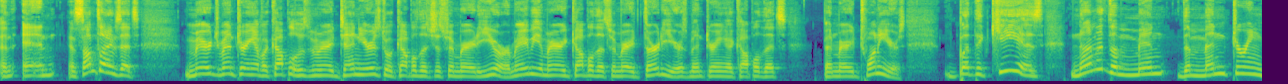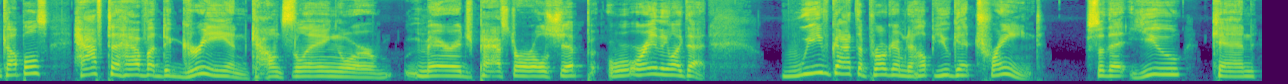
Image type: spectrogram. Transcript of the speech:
And and and sometimes that's marriage mentoring of a couple who's been married 10 years to a couple that's just been married a year or maybe a married couple that's been married 30 years mentoring a couple that's been married 20 years. But the key is none of the men the mentoring couples have to have a degree in counseling or marriage pastoralship or, or anything like that. We've got the program to help you get trained so that you can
